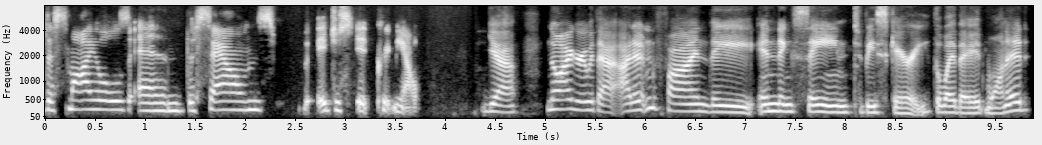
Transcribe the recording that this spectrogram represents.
the smiles and the sounds it just it creeped me out yeah. No, I agree with that. I didn't find the ending scene to be scary the way they had wanted.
